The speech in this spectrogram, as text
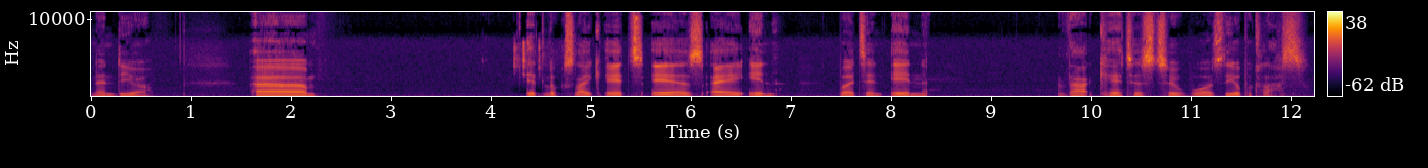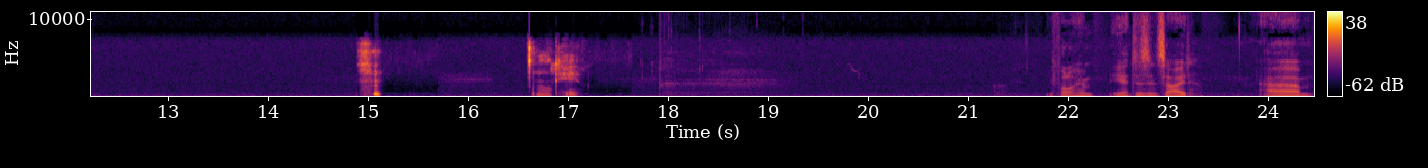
Nendur. Um, it looks like it is a inn, but an inn that caters towards the upper class. Okay. You follow him. He enters inside. Um,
